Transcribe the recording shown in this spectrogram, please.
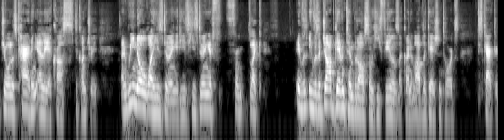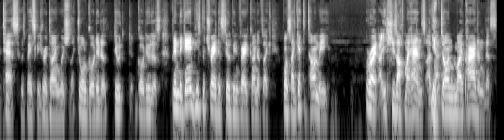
Joel is carting Ellie across the country, and we know why he's doing it. He's he's doing it from like it was it was a job given to him, but also he feels a kind of obligation towards this character Tess, who's basically her dying wish, is like Joel, go do this, do go do this. But in the game, he's portrayed as still being very kind of like once I get to Tommy, right, she's off my hands. I've yeah. done my part in this.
